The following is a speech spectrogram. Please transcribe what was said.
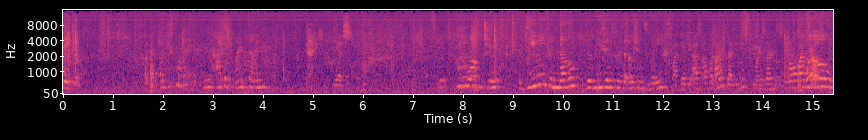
nature. Okay, are you smart? And I don't Yes. Do you want to? Do you even know the reason for the ocean's wave? Why can't you ask Albert Einstein? He's smart enough to know why No,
